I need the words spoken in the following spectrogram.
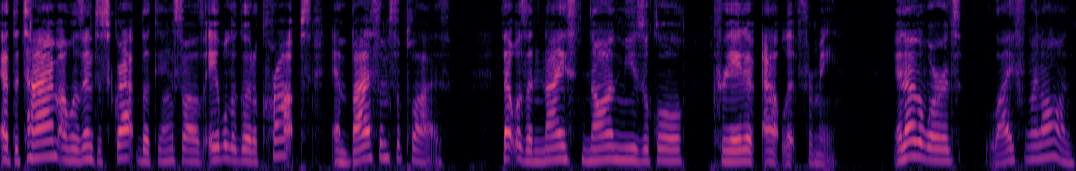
At the time, I was into scrapbooking, so I was able to go to crops and buy some supplies. That was a nice, non musical, creative outlet for me. In other words, life went on.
